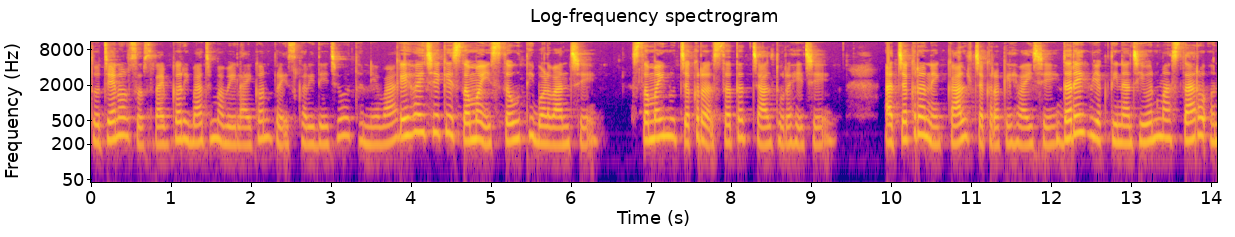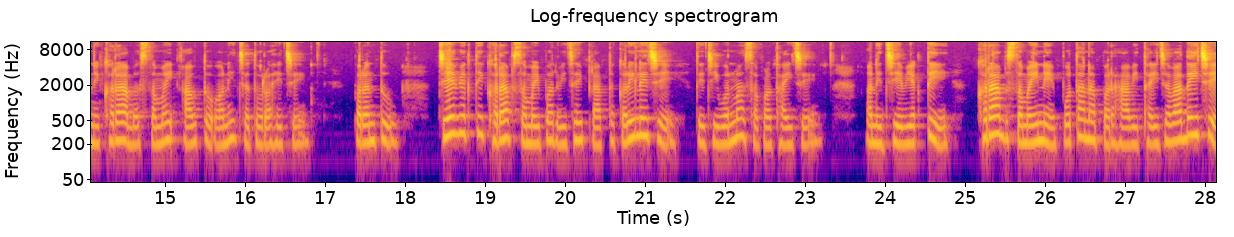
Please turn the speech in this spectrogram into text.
તો ચેનલ સબસ્ક્રાઇબ કરી બાજુમાં બેલ આઇકન પ્રેસ કરી દેજો. ધન્યવાદ. કહેવાય છે કે સમય સૌથી બળવાન છે. સમયનું ચક્ર સતત ચાલતું રહે છે. આ ચક્રને કાલચક્ર કહેવાય છે. દરેક વ્યક્તિના જીવનમાં સારો અને ખરાબ સમય આવતો અને જતો રહે છે. પરંતુ જે વ્યક્તિ ખરાબ સમય પર વિજય પ્રાપ્ત કરી લે છે, તે જીવનમાં સફળ થાય છે. અને જે વ્યક્તિ ખરાબ સમયને પોતાના પર હાવી થઈ જવા દે છે,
